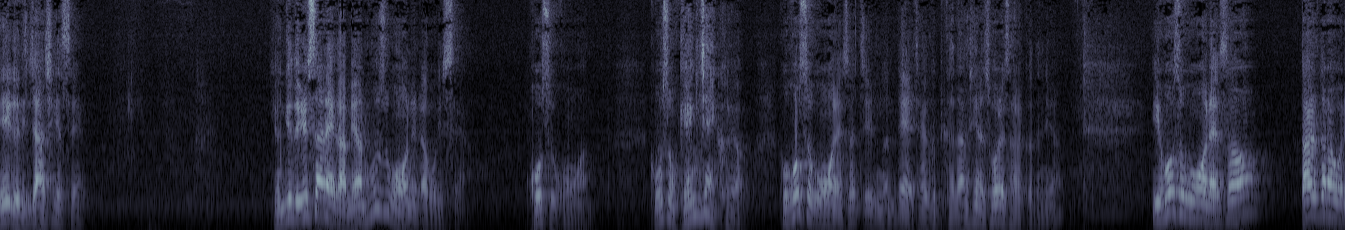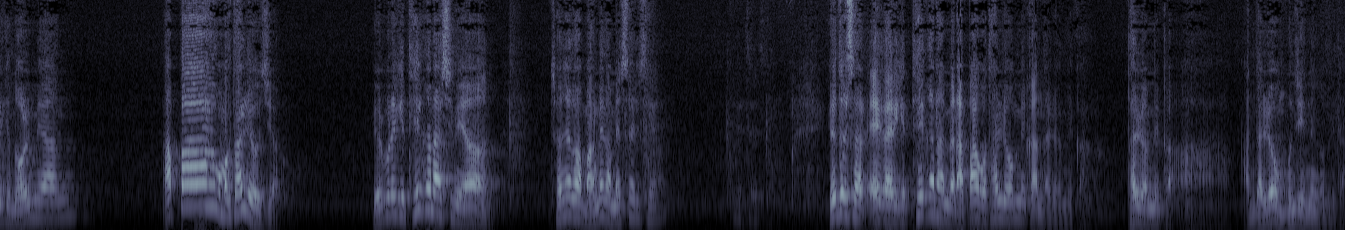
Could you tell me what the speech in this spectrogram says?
얘가 어딘지 아시겠어요? 경기도 일산에 가면 호수공원이라고 있어요. 호수공원. 그 호수공원 굉장히 커요. 그 호수공원에서 찍은 건데, 제가 그, 그 당시에는 서울에 살았거든요. 이 호수공원에서 딸들하고 이렇게 놀면, 아빠! 하고 막 달려오죠. 여러분에게 퇴근하시면, 저녁가 막내가 몇 살이세요? 여덟 살 애가 이렇게 퇴근하면 아빠하고 달려옵니까? 안 달려옵니까? 달려옵니까? 아, 안 달려오면 문제 있는 겁니다.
